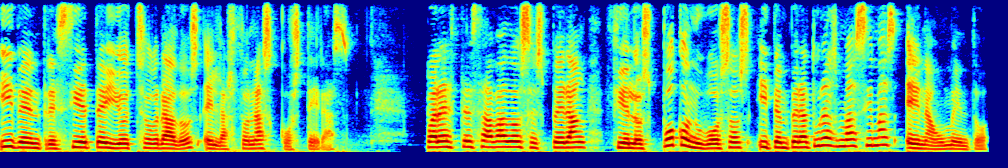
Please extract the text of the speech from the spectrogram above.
y de entre 7 y 8 grados en las zonas costeras. Para este sábado se esperan cielos poco nubosos y temperaturas máximas en aumento.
